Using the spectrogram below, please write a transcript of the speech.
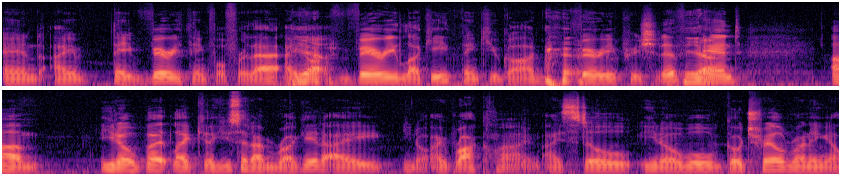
and i'm they very thankful for that i got very lucky thank you god very appreciative Yeah. and Um, you know, but like like you said, I'm rugged. I you know I rock climb. I still you know will go trail running. I'll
